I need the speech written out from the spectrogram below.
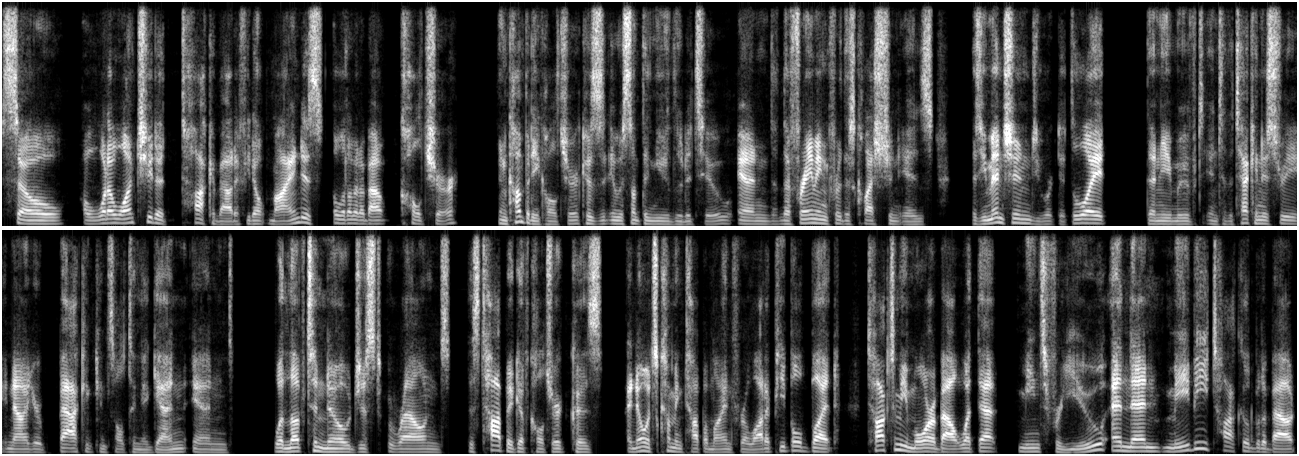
So, uh, what I want you to talk about, if you don't mind, is a little bit about culture and company culture, because it was something you alluded to. And the framing for this question is as you mentioned, you worked at Deloitte, then you moved into the tech industry. Now you're back in consulting again. And would love to know just around this topic of culture, because I know it's coming top of mind for a lot of people, but talk to me more about what that means for you. And then maybe talk a little bit about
